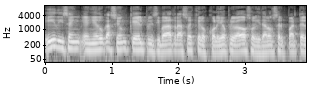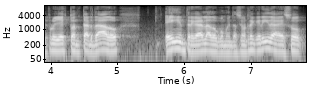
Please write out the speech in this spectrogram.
Y dicen en educación que el principal atraso es que los colegios privados solicitaron ser parte del proyecto, han tardado en entregar la documentación requerida. Eso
